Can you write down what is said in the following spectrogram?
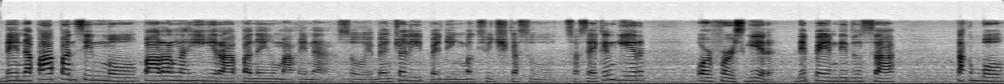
then napapansin mo parang nahihirapan na yung makina. So eventually, pwedeng mag-switch ka sa second gear or first gear. Depende dun sa takbo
